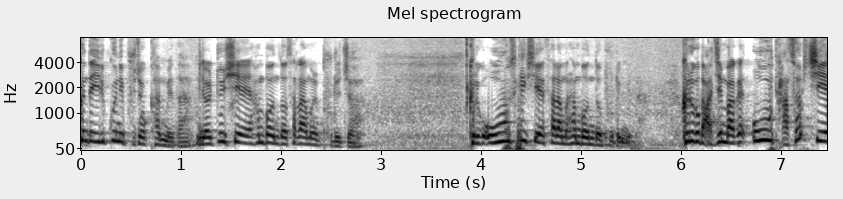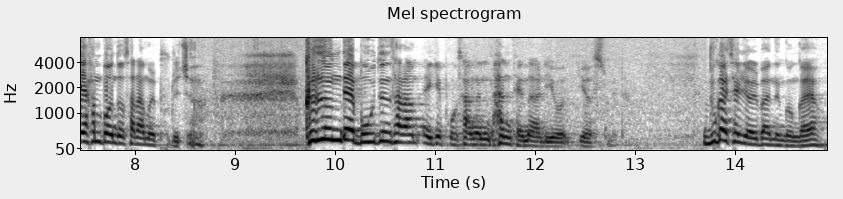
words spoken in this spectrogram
근데 일꾼이 부족합니다. 12시에 한 번 더 사람을 부르죠. 그리고 오후 3시에 사람을 한 번 더 부릅니다. 그리고 마지막에 오후 5시에 한 번 더 사람을 부르죠. 그런데 모든 사람에게 보상은 한 데나리온이었습니다. 누가 제일 열받는 건가요?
